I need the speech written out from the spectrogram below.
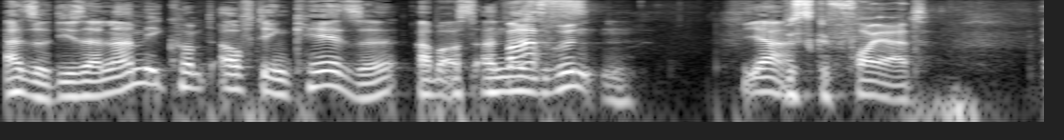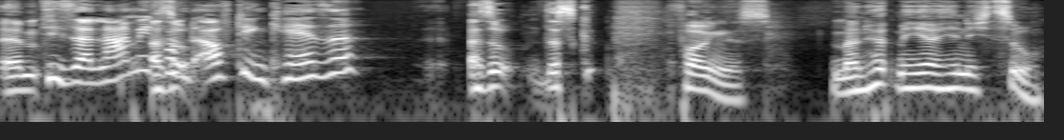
Also, die Salami kommt auf den Käse, aber aus anderen Was? Gründen. Ja. Du bist gefeuert. Ähm, die Salami also, kommt auf den Käse? Also, das folgendes. Man hört mir ja hier nicht zu.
